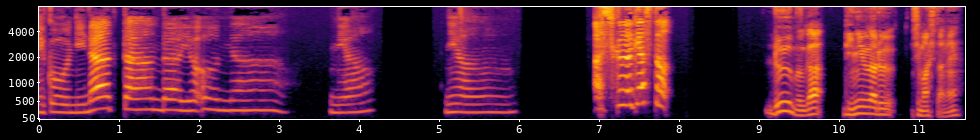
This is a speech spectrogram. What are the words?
猫になったんだよな。にゃにゃーん。足利キャストルームがリニューアルしましたね。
